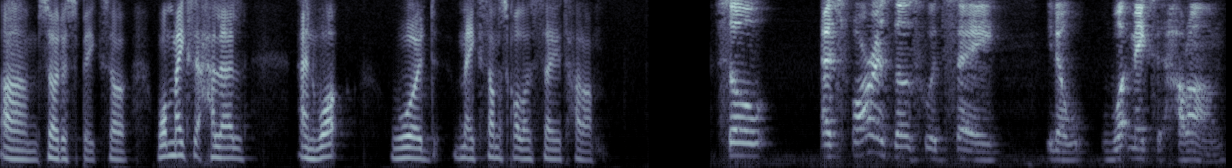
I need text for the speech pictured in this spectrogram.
um, so to speak. So, what makes it halal, and what would make some scholars say it's haram? So, as far as those who would say, you know, what makes it haram,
